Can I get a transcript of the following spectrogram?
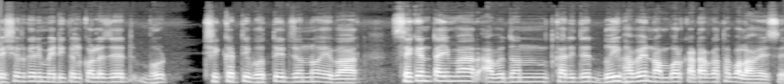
বেসরকারি মেডিকেল কলেজের শিক্ষার্থী ভর্তির জন্য এবার সেকেন্ড টাইমার আবেদনকারীদের দুইভাবে নম্বর কাটার কথা বলা হয়েছে।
